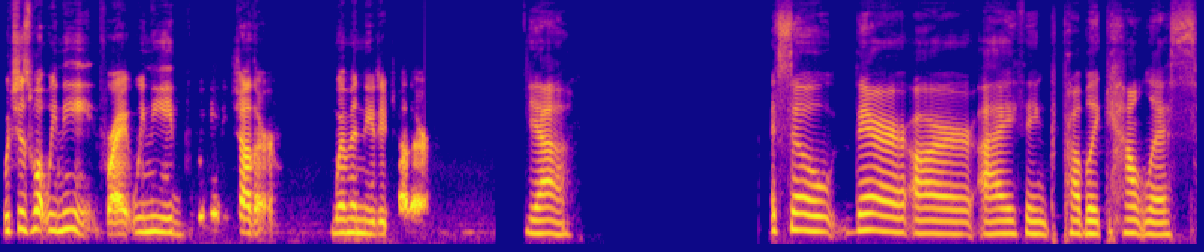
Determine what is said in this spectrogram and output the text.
which is what we need, right? We need we need each other. Women need each other. Yeah. So there are, I think, probably countless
